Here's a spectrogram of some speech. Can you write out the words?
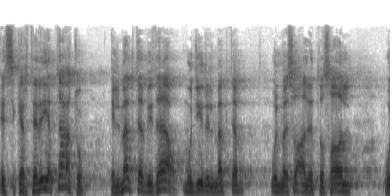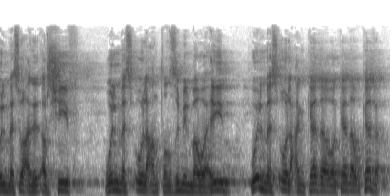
للسكرتارية بتاعته. المكتب بتاعه مدير المكتب والمسؤول عن الاتصال والمسؤول عن الأرشيف والمسؤول عن تنظيم المواعيد والمسؤول عن كذا وكذا وكذا.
